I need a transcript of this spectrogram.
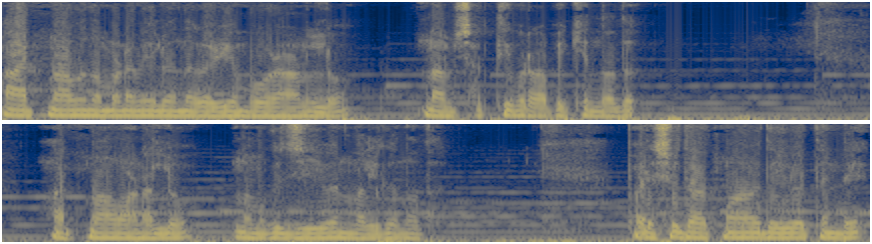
ആത്മാവ് നമ്മുടെ മേൽ വന്ന് കഴിയുമ്പോഴാണല്ലോ നാം ശക്തി പ്രാപിക്കുന്നത്. ആത്മാവാണല്ലോ നമുക്ക് ജീവൻ നൽകുന്നത്. പരിശുദ്ധാത്മാവ് ദൈവത്തിന്റെ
